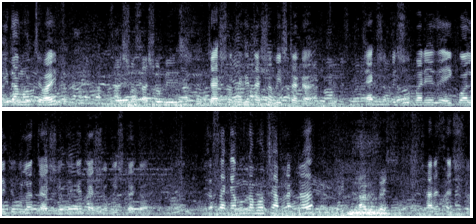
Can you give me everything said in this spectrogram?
কি দাম হচ্ছে ভাই? চারশো চারশো বিশ। চারশো থেকে চারশো বিশ টাকা। একশো পিস সুপারি যে এই কোয়ালিটিগুলো চারশো থেকে চারশো বিশ টাকা। চাষা কেমন দাম হচ্ছে আপনারটা? সাড়ে চারশো।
